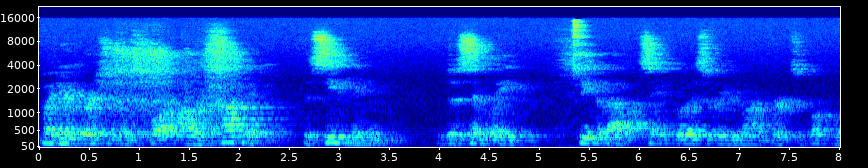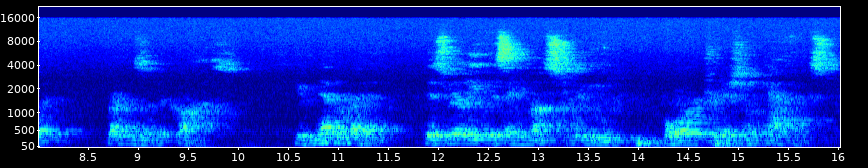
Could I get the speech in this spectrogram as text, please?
My dear parishioners, for our topic this evening, we'll just simply speak about St. Louis Marie de Montfort's booklet, Friends of the Cross. You've never read it, this really is a must read for traditional Catholics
